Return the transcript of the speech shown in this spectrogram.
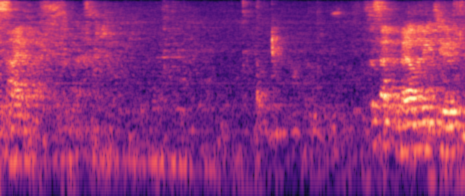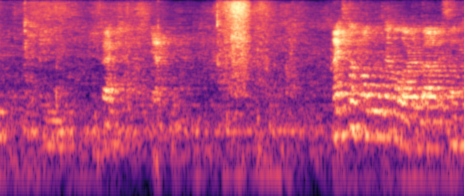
Is going to be the? Susceptibility to infection. Yeah. Next lymphoma we're going to learn about is something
